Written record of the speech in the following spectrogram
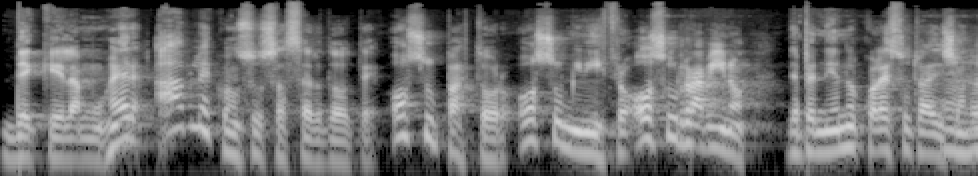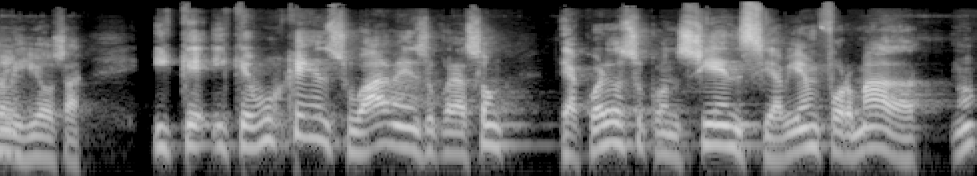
de que la mujer hable con su sacerdote, o su pastor, o su ministro, o su rabino, dependiendo cuál es su tradición religiosa, y que, y que busquen en su alma y en su corazón, de acuerdo a su conciencia bien formada, ¿no?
